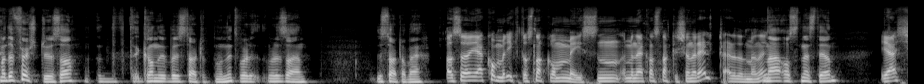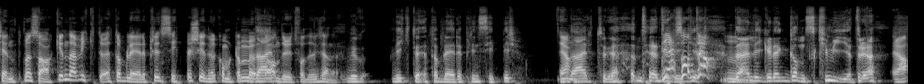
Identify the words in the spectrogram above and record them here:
Men det første du sa, kan du bare starte opp noe nytt? Hva var det- hva var det du sa igjen? Du starta med altså Jeg kommer ikke til å snakke om Mason, men jeg kan snakke generelt. er det det du mener? Nei, også neste igjen. Jeg er kjent med saken. Det er viktig å etablere prinsipper, siden vi kommer til å møte Der. andre utfordringer senere. Viktig å etablere prinsipper. Ja. Der tror jeg det, Det sant, ligger, ja! Der ligger det ganske mye, tror jeg. Ja.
